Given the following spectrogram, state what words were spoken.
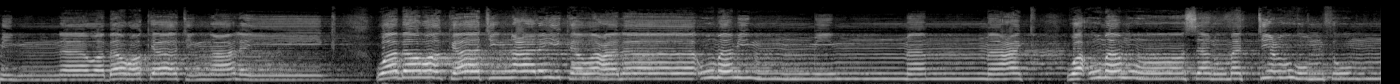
منا وبركات عليك وبركات عليك وعلى أمم ممن معك وأمم سنمتعهم ثم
